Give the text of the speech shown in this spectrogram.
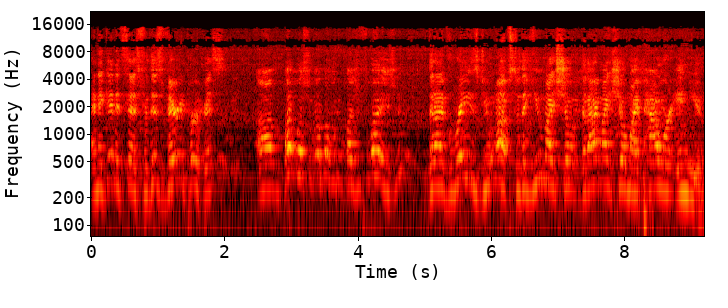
And again, it says, For this very purpose, that I've raised you up so that you might show, that I might show my power in you.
